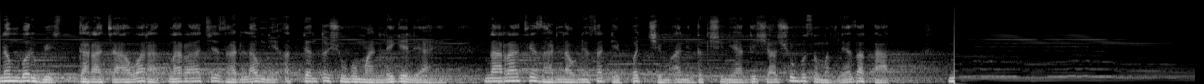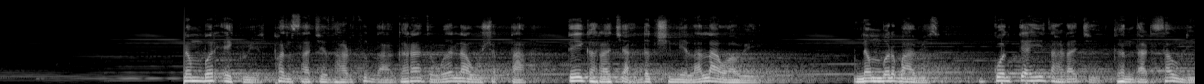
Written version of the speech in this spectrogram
नंबर वीस घराच्या आवारात नारळाचे झाड लावणे अत्यंत शुभ मानले गेले आहे. नारळाचे झाड लावण्यासाठी पश्चिम आणि दक्षिण या दिशा शुभ समजल्या जातात. नंबर एकवीस फणसाचे झाड सुद्धा घराजवळ लावू शकता. ते घराच्या दक्षिणेला लावावे. नंबर बावीस. कोणत्याही झाडाची घनदाट सावली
